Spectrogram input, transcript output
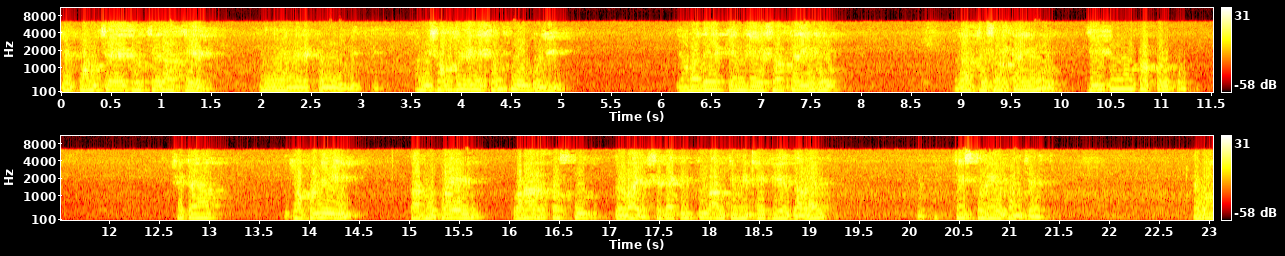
যে পঞ্চায়েত হচ্ছে রাজ্যের উন্নয়নের একটা মূল ভিত্তি। আমি সব জায়গায় সবসময় বলি যে আমাদের কেন্দ্রীয় সরকারি হোক, রাজ্য সরকারি হোক যে কোনো প্রকল্প, সেটা যখনই তার রূপায়ণ করার প্রশ্ন দাঁড়ায়, সেটা কিন্তু আলটিমেটলি গিয়ে দাঁড়ায় ত্রিস্তরীয় পঞ্চায়েত। এবং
